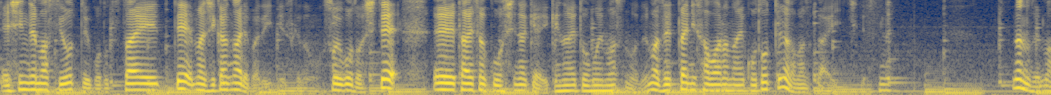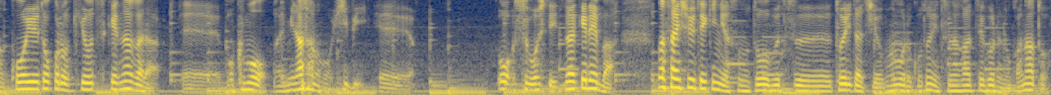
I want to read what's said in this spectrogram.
え死んでますよっていうことを伝えて、まあ、時間があればでいいんですけども、そういうことをして、えー対策をしなきゃいけないと思いますので、まあ、絶対に触らないことっていうのがまず第一ですね。なので、ま、こういうところを気をつけながら、えー僕も、皆様も日々、えーを過ごしていただければ、まあ、最終的にはその動物、鳥たちを守ることにつながってくるのかなと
